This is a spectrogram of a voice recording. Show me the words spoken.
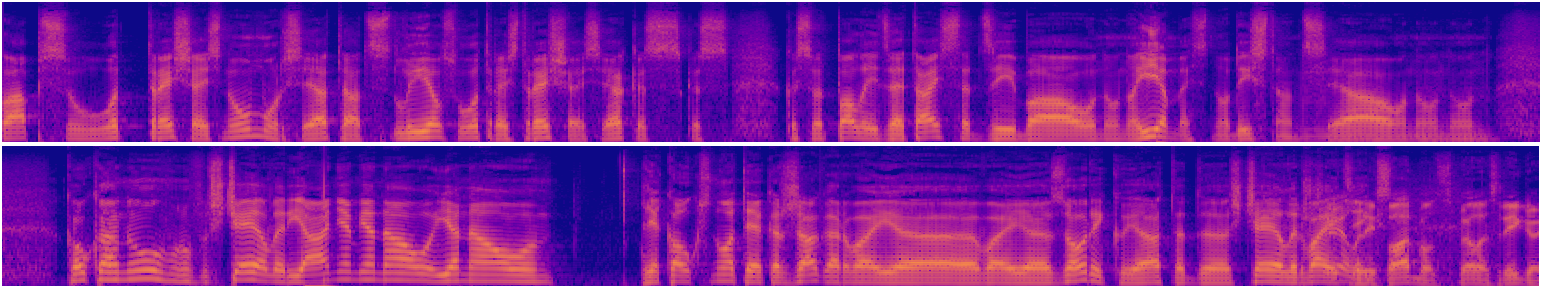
labs, ot, trešais numurs, ja, tāds liels otrais, trešais, ja, kas, kas, kas var palīdzēt aizsardzībā un, un iemest no distances. Ja, un, un, un, kaut kā nu, šķēle ir jāņem, ja nav. Ja nav Ja kaut kas notiek ar Zagaru vai, eh, vai eh, Zoriku, jā, tad eh, šķēle ir Šķēl arī vajadzīga. pārbaudas spēlēs Rīgā.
